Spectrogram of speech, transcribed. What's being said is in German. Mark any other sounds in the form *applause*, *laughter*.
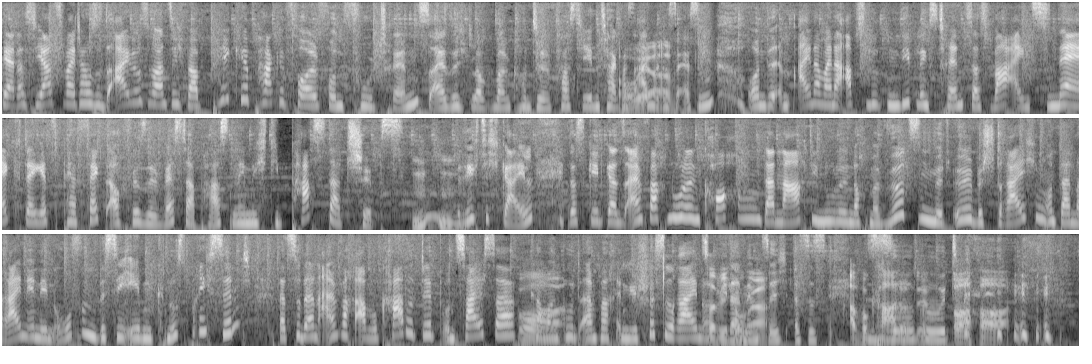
Ja, das Jahr 2021 war pickepacke voll von Foodtrends. Also ich glaube, man konnte fast jeden Tag was Oh ja. anderes essen. Und ähm, einer meiner absoluten Lieblingstrends, das war ein Snack, der jetzt perfekt auch für Silvester passt, nämlich die Pasta-Chips. Mm. Richtig geil. Das geht ganz einfach. Nudeln kochen, danach die Nudeln nochmal würzen, mit Öl bestreichen und dann rein in den Ofen, bis sie eben knusprig sind. Dazu dann einfach Avocado-Dip und Salsa. Boah. Kann man gut einfach in die Schüssel rein hab und wieder nimmt sich. Es ist Avocado so. Oh. *laughs*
